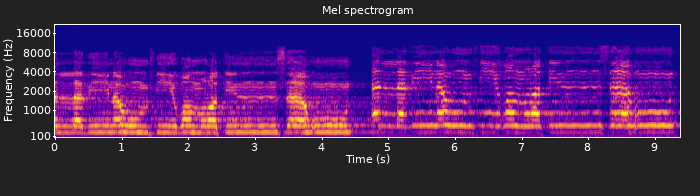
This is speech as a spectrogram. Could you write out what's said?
الذين هم في غمرة ساهون. الذين هم في غمرة ساهون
